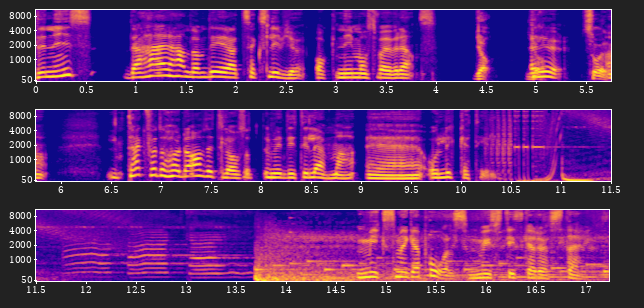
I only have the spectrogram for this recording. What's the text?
Denise, det här handlar om det ert sexliv ju och ni måste vara överens. Ja. Eller hur? Så är det. Ja. Tack för att du hörde av dig till oss och- med ditt dilemma eh, och lycka till. Mix Megapols mystiska röster.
